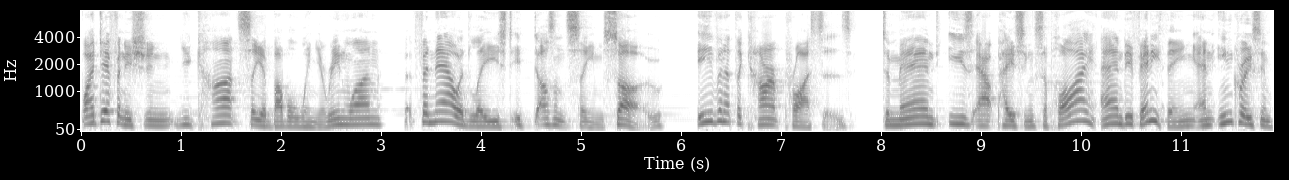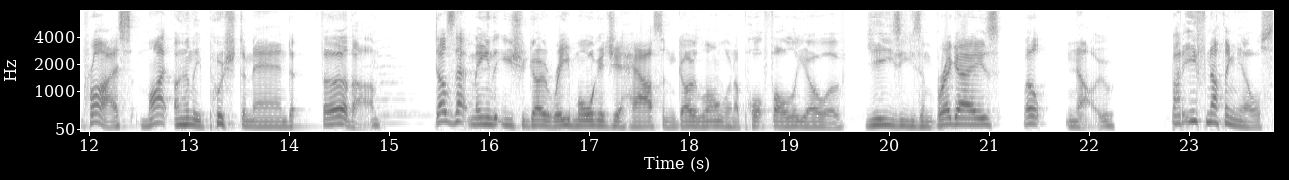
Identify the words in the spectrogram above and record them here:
by definition, you can't see a bubble when you're in one, but for now at least, it doesn't seem so. Even at the current prices, demand is outpacing supply, and if anything, an increase in price might only push demand further. Does that mean that you should go remortgage your house and go long on a portfolio of Yeezys and Breguets? Well, no. But if nothing else,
